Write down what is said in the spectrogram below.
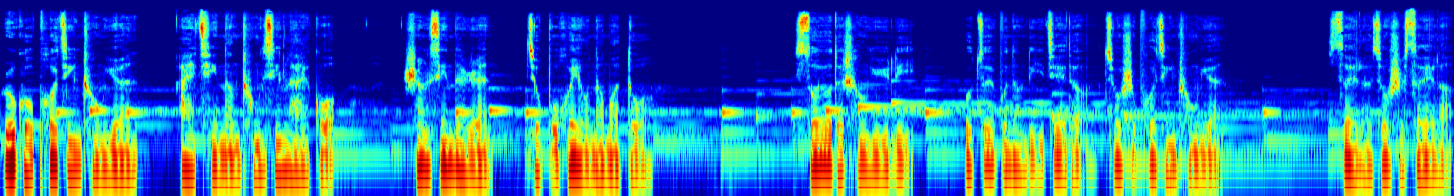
如果破镜重圆，爱情能重新来过，伤心的人就不会有那么多。所有的成语里，我最不能理解的就是破镜重圆。碎了就是碎了，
